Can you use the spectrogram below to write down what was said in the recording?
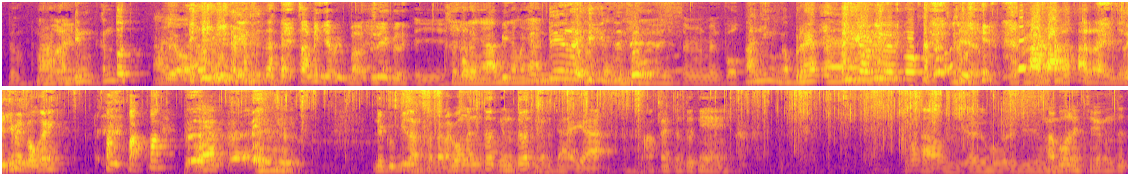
Tuh, Nah, boleh. Andin kentut. Ayo. Samping cewek bang, lu ya gue. iya Saudaranya Abi namanya Andin. Gede lagi gitu. Anjing. Iya, sambil main poker Anjing ngebret eh. Kami main poker. anjing Lagi main poker nih. Pak pak pak. Udah gue bilang saudara gue ngentut ngentut nggak percaya. Makan kentutnya. emang Bi? Kagak boleh Nggak boleh cewek kentut.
